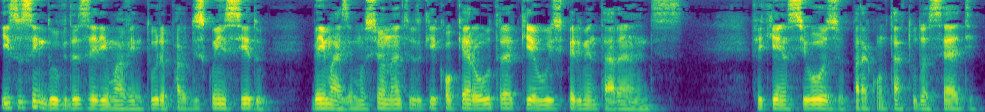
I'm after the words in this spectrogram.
isso sem dúvida seria uma aventura para o desconhecido, bem mais emocionante do que qualquer outra que eu experimentara antes. Fiquei ansioso para contar tudo a Sede,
